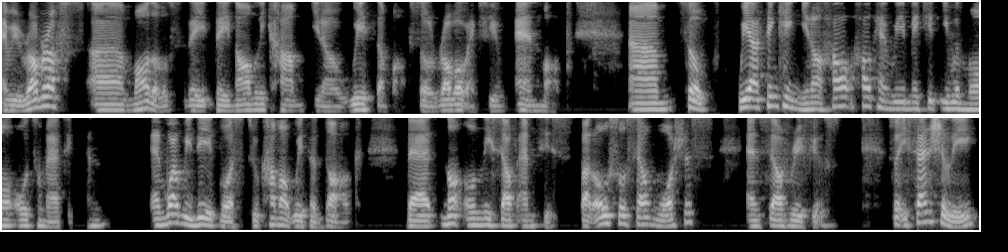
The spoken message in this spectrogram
And with Roborock's uh, models, they, they normally come you know, with a mop, so robot vacuum and mop. Um, so we are thinking, you know, how, how can we make it even more automatic? And, and what we did was to come up with a dock that not only self-empties, but also self-washes and self-refills. So essentially,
